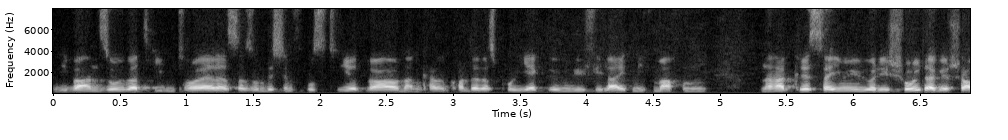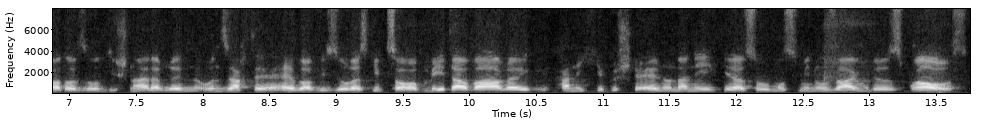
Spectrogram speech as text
Und die waren so übertrieben teuer, dass er so ein bisschen frustriert war und dann kann, konnte er das Projekt irgendwie vielleicht nicht machen. Und dann hat Christa ihm über die Schulter geschaut, also die Schneiderin, und sagte, Herr Helber, wieso, das gibt es auch auf Meterware, kann ich hier bestellen und dann näht ihr das so, musst du mir nur sagen, wie du das brauchst.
